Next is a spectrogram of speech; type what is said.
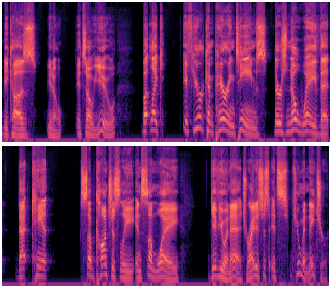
because, you know, it's OU. But like if you're comparing teams, there's no way that that can't subconsciously in some way give you an edge, right? It's just it's human nature.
